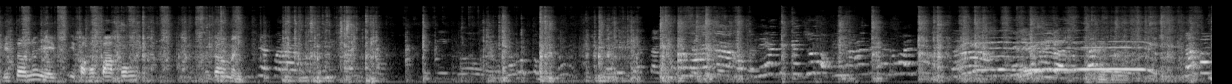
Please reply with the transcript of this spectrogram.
Bitaw no, niya, ipakong-pakong. Ito man. Siya para mag-imitan siya. Dapat,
